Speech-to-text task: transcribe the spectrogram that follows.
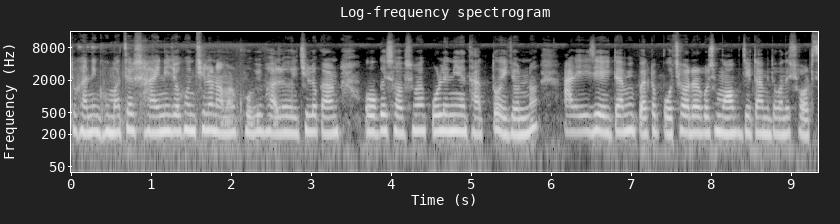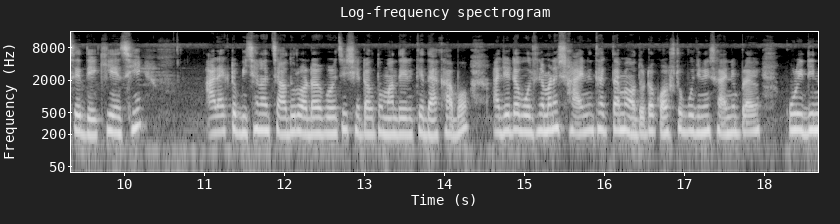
একটুখানি ঘুমাচার শাইনি যখন ছিল না, আমার খুবই ভালো হয়েছিল কারণ ওকে সবসময় কোলে নিয়ে থাকতো এই জন্য আর এই যে এইটা আমি একটা পোছা অর্ডার করছি মপ যেটা আমি তোমাদের শর্টসে দেখিয়েছি আর একটা বিছানার চাদর অর্ডার করেছি, সেটাও তোমাদেরকে দেখাবো। আর যেটা বলছিলাম মানে শাইনি থাকতে আমি অতটা কষ্ট বুঝিনি, শাইনি প্রায় কুড়ি দিন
